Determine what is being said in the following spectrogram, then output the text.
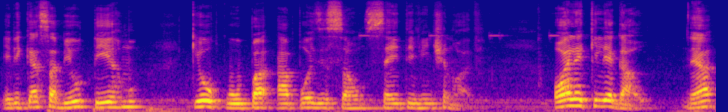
Ele quer saber o termo que ocupa a posição 129. Olha que legal, né?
